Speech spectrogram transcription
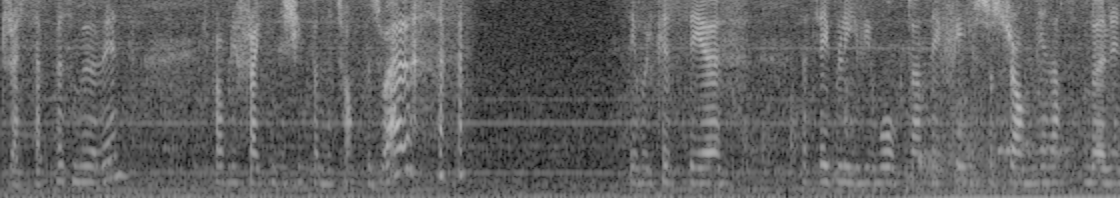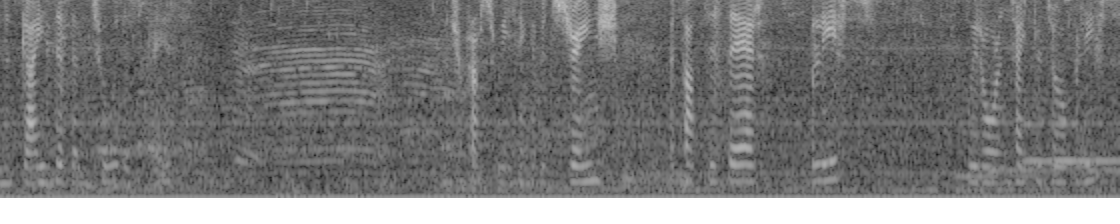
dressed up as Merlin. Probably frighten the sheep on the top as well. they will kiss the earth that they believe he walked on. They feel so strongly that Merlin had guided them to this place. Which perhaps we think a bit strange, but that is their beliefs. We're all entitled to our beliefs.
